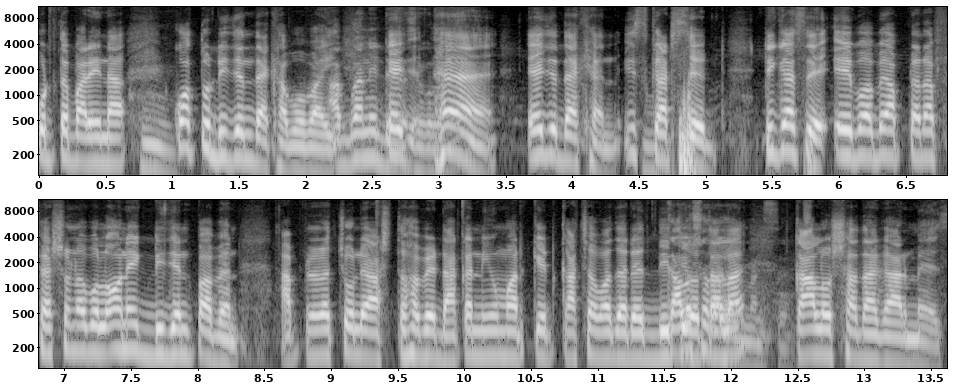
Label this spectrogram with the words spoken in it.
করতে পারি না। কত ডিজাইন দেখাবো ভাই? আফগানি এই। হ্যাঁ এই যে দেখেন স্কার্ট সেট ঠিক আছে? এইভাবে আপনারা ফ্যাশনেবল অনেক ডিজাইন পাবেন। আপনারা চলে আসতে হবে ঢাকা নিউ মার্কেট কাঁচা বাজারের দ্বিতীয় তলায় কালো সাদা গার্মেন্টস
